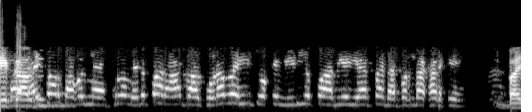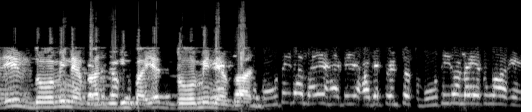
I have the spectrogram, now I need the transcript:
ਇੱਕ ਆਪਦੀ ਘਰ ਦਾ ਕੋਈ ਮੈਟਰ ਹੋਵੇ ਤੇ ਪਰ ਆ ਗੱਲ ਥੋੜਾ ਵਾ ਅਸੀਂ ਚੁੱਕ ਕੇ ਵੀਡੀਓ ਪਾ ਦਈਏ ਯਾਰ ਤੁਹਾਡਾ ਬੰਦਾ ਖੜ ਕੇ। ਭਾਜੀ 2 ਮਹੀਨਿਆਂ ਬਾਅਦ ਵੀਡੀਓ ਪਾਈ ਆ 2 ਮਹੀਨਿਆਂ ਬਾਅਦ। ਸਬੂਤ ਹੀ ਨਾ ਲਏ ਸਾਡੇ ਸਾਡੇ ਪਿੰਡ ਤੋਂ ਸਬੂਤ ਹੀ ਨਾ ਲਏ ਤੂੰ ਆ ਕੇ।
